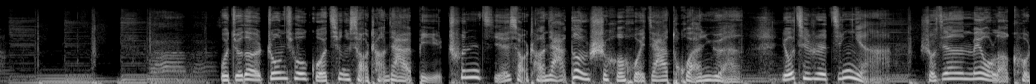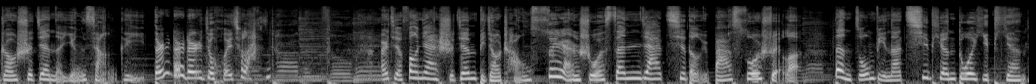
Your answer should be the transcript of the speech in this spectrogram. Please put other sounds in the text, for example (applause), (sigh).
我觉得中秋国庆小长假比春节小长假更适合回家团圆，尤其是今年啊，首先没有了口罩事件的影响，可以嘚嘚嘚就回去了，而且放假时间比较长，虽然说三加七等于八缩水了，但总比那七天多一天，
